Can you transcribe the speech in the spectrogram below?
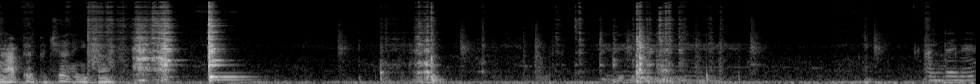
앞에 붙여야 되니까. 되네.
